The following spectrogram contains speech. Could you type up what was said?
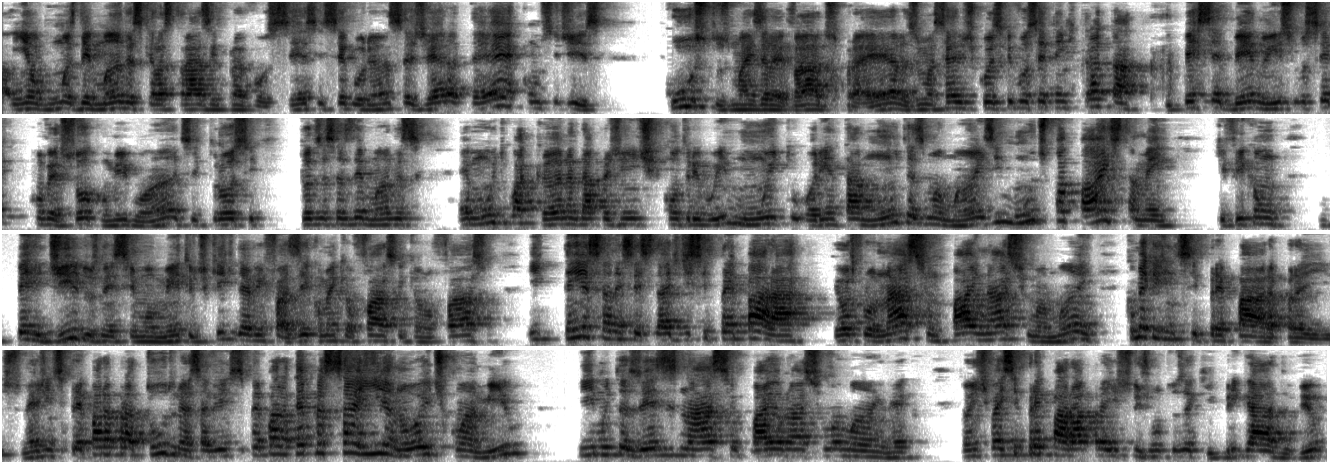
em algumas demandas que elas trazem para você, essa insegurança gera até, como se diz, custos mais elevados para elas, uma série de coisas que você tem que tratar. E percebendo isso, você conversou comigo antes e trouxe todas essas demandas. É muito bacana, dá para a gente contribuir muito, orientar muitas mamães e muitos papais também, que ficam perdidos nesse momento de o que, que devem fazer, como é que eu faço, o que, que eu não faço, e tem essa necessidade de se preparar. Eu falou, nasce um pai, nasce uma mãe, como é que a gente se prepara para isso? Né? A gente se prepara para tudo nessa vida, a gente se prepara até para sair à noite com um amigo, e muitas vezes nasce o pai ou nasce uma mãe, né? Então a gente vai se preparar para isso juntos aqui. Obrigado, viu?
